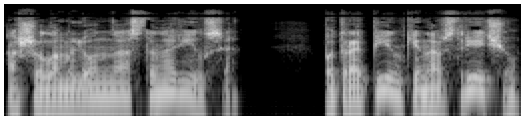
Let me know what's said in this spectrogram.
ошеломленно остановился. По тропинке навстречу,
